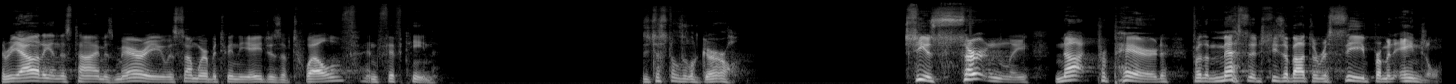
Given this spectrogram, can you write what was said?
The reality in this time is Mary was somewhere between the ages of 12 and 15 is just a little girl. She is certainly not prepared for the message she's about to receive from an angel.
